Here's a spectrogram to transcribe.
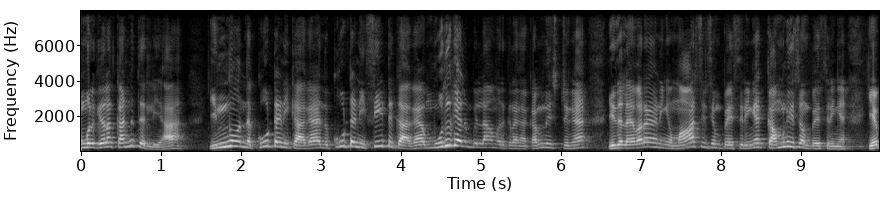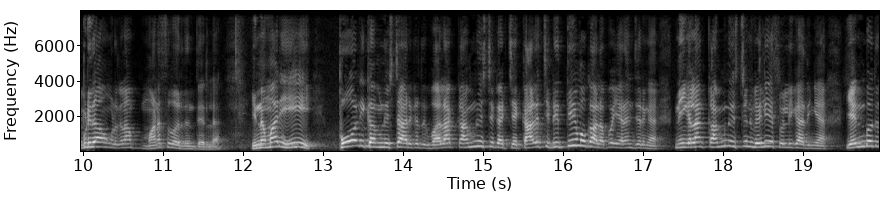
உங்களுக்கு இதெல்லாம் கண்ணு தெரியலையா? இன்னும் இந்த கூட்டணிக்காக இந்த கூட்டணி சீட்டுக்காக முதுகெலும்பு இல்லாமல் இருக்கிறாங்க கம்யூனிஸ்ட்டுங்க. இதில் வர நீங்கள் மார்க்சிசம் பேசுகிறீங்க கம்யூனிசம் பேசுகிறீங்க எப்படி தான் உங்களுக்கெல்லாம் மனசு வருதுன்னு தெரில இந்த மாதிரி போலி கம்யூனிஸ்டாக இருக்கிறதுக்கு பதிலாக கம்யூனிஸ்ட் கட்சியை கலைச்சிட்டு திமுகவில் போய் இணைஞ்சிருங்க. நீங்கள்லாம் கம்யூனிஸ்ட்னு வெளியே சொல்லிக்காதீங்க. எண்பது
